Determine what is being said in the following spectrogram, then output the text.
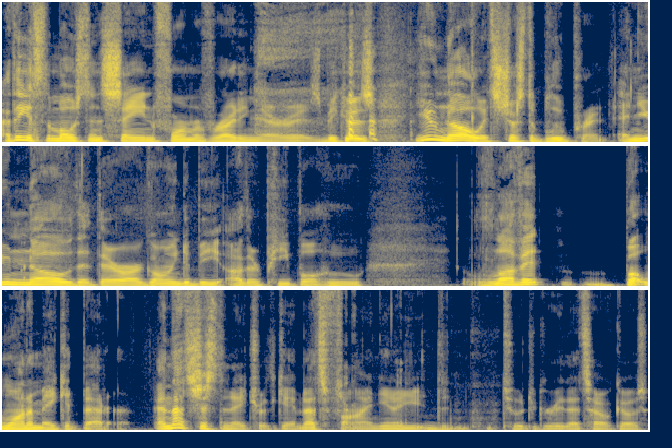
I think it's the most insane form of writing there is because you know it's just a blueprint, and you know that there are going to be other people who love it but want to make it better. And that's just the nature of the game. That's fine. You know, you, to a degree, that's how it goes.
